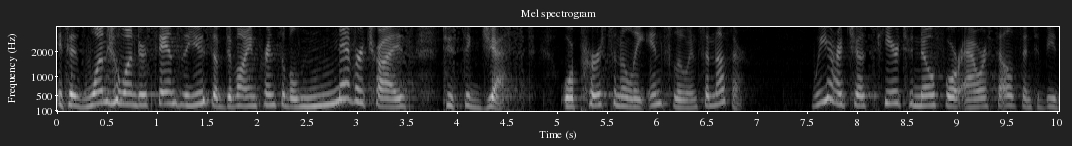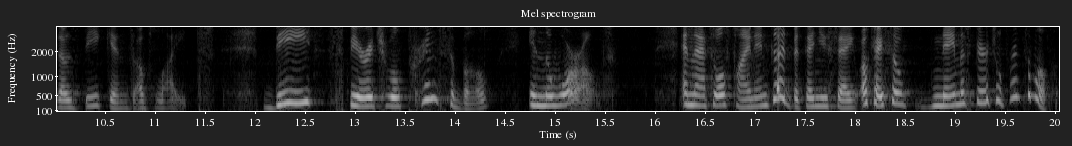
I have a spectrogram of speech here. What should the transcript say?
It says, one who understands the use of divine principle never tries to suggest or personally influence another. We are just here to know for ourselves and to be those beacons of light. Be spiritual principle in the world. And that's all fine and good. But then you say, okay, so name a spiritual principle.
